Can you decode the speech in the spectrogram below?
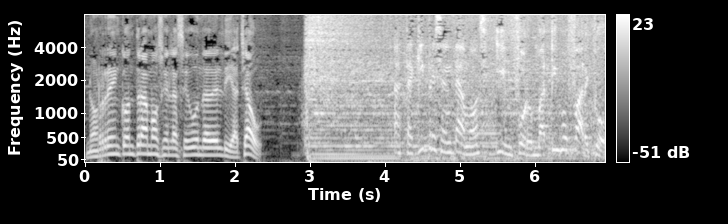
Nos reencontramos en la segunda del día. Chau. Hasta aquí presentamos Informativo Farco.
